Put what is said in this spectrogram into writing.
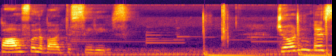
powerful about this series. Jordan places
